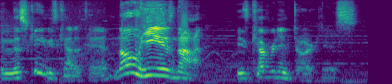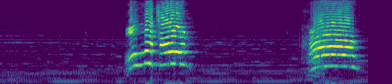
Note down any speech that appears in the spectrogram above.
In this game, he's kind of tan. No, he is not. He's covered in darkness. Oh, my God! Ah!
